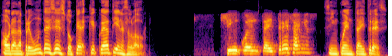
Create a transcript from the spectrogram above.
Ahora, la pregunta es esto, ¿qué, qué edad tienes, Salvador? 53 años. 53.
